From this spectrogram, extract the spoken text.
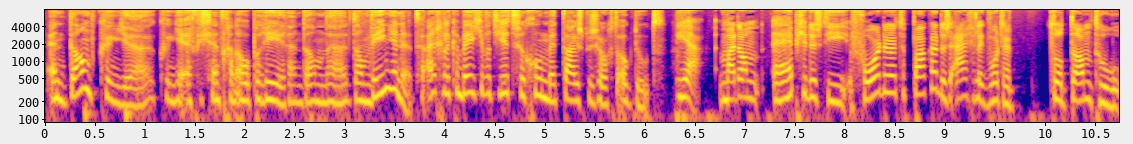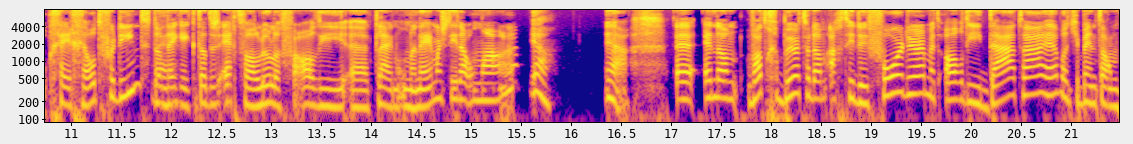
En dan kun je, kun je efficiënt gaan opereren. En dan uh, dan win je het. Eigenlijk een beetje wat Jitse Groen met Thuisbezorgd ook doet. Ja, maar dan heb je dus die voordeur te pakken. Dus eigenlijk wordt er tot dan toe geen geld verdiend. Dan nee. denk ik, dat is echt wel lullig voor al die uh, kleine ondernemers die daar onder hangen. Ja. Ja, uh, en dan wat gebeurt er dan achter die voordeur met al die data? Hè? Want je bent dan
